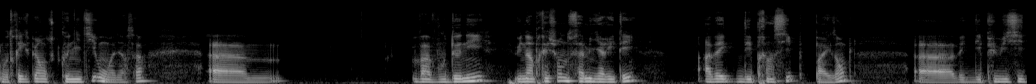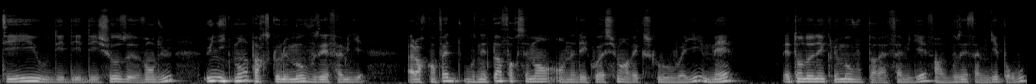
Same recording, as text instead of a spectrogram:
votre expérience cognitive, on va dire ça, va vous donner une impression de familiarité avec des principes, par exemple, euh, avec des publicités ou des, des, des, choses vendues uniquement parce que le mot vous est familier. Alors qu'en fait, vous n'êtes pas forcément en adéquation avec ce que vous voyez, mais étant donné que le mot vous paraît familier, enfin vous est familier pour vous,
